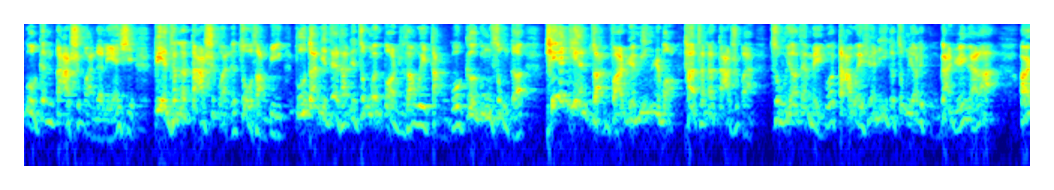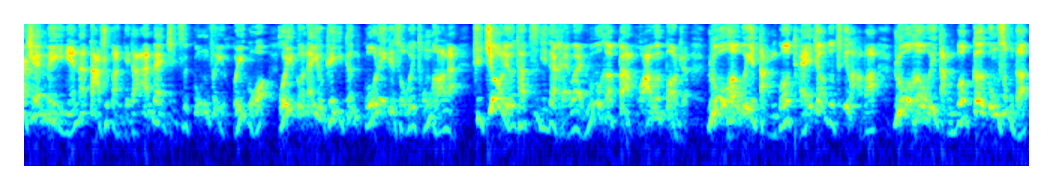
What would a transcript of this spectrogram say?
过跟大使馆的联系，变成了大使馆的座上宾，不断的在他的中文报纸上为党国歌功颂德，天天转发《人民日报》，他成了大使馆主要在美国大外宣的一个重要的骨干人员了。而且每年呢，大使馆给他安排几次公费回国，回国呢又可以跟国内的所谓同行呢去交流他自己在海外如何办华文报纸，如何为党国抬轿子、吹喇叭，如何为党国歌功颂德，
